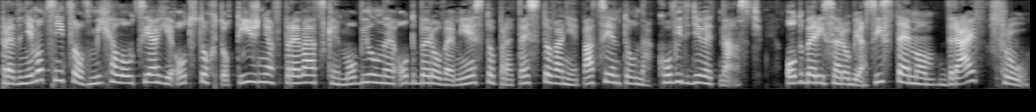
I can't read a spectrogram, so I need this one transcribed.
Pred nemocnicou v Michalovciach je od tohto týždňa v prevádzke mobilné odberové miesto pre testovanie pacientov na COVID-19. Odbery sa robia systémom Drive-Thru.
